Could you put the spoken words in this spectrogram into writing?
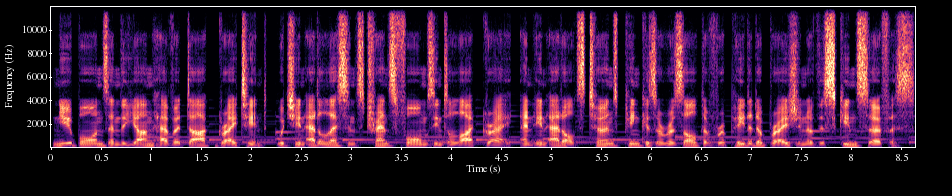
Newborns and the young have a dark gray tint, which in adolescence transforms into light gray, and in adults turns pink as a result of repeated abrasion of the skin surface.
